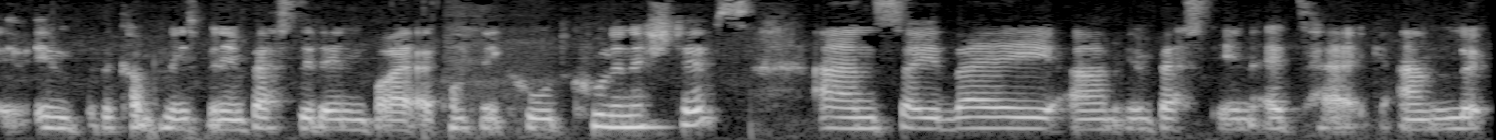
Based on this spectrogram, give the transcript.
in, the company's been invested in by a company called Cool Initiatives, and so they um, invest in edtech and look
